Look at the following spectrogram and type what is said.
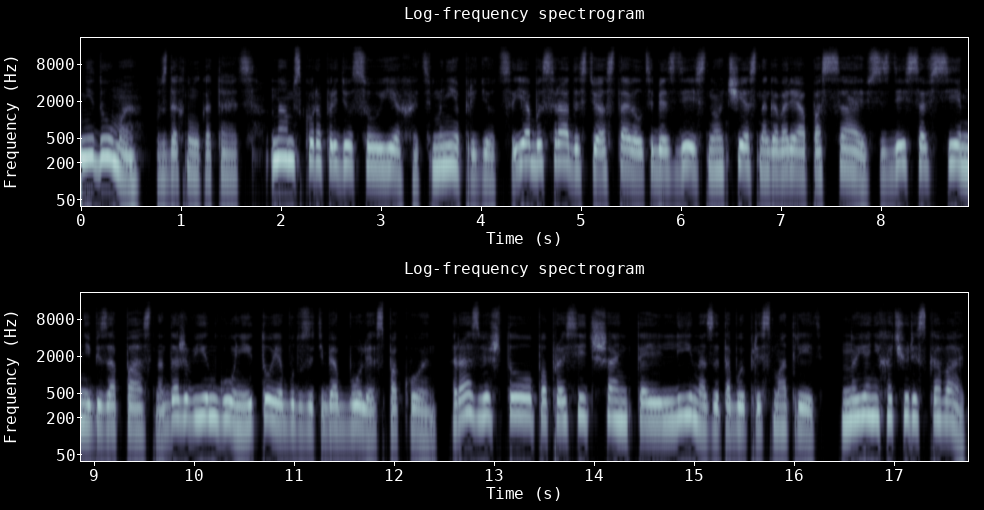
«Не думаю», — вздохнул катаец. «Нам скоро придется уехать. Мне придется. Я бы с радостью оставил тебя здесь, но, честно говоря, опасаюсь. Здесь совсем небезопасно. Даже в Янгуне и то я буду за тебя более спокоен. Разве что попросить Шань Тайлина за тобой присмотреть. Но я не хочу рисковать.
